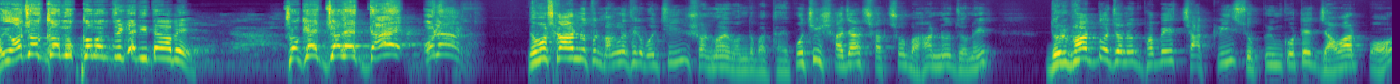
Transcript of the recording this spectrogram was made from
ওই অযোগ্য মুখ্যমন্ত্রীকে দিতে হবে। চোখের জলের দায় ওনার। নমস্কার, নতুন বাংলা থেকে বলছি সন্ময় বন্দ্যোপাধ্যায়। পঁচিশ হাজার সাতশো বাহান্ন জনের দুর্ভাগ্যজনকভাবে চাকরি সুপ্রিম কোর্টে যাওয়ার পর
